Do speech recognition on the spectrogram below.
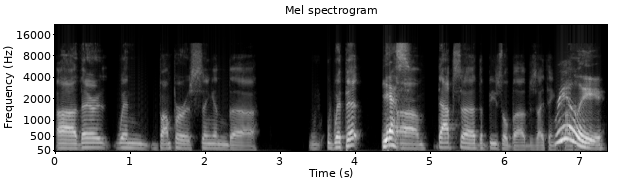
Uh, there when Bumper is singing the Whip It. Yes. Um, that's uh the Beelzebubs, I think. really?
